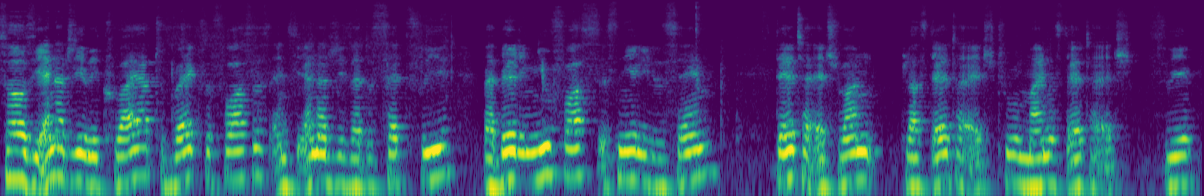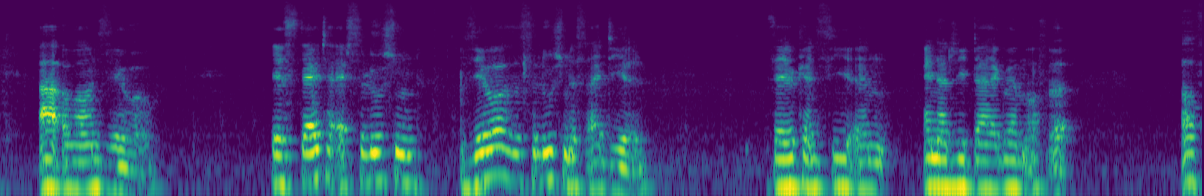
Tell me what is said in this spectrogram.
so the energy required to break the forces and the energy that is set free by building new forces is nearly the same. Delta H1 plus delta H2 minus delta H3 are around 0. Is delta H solution 0, the solution is ideal. There you can see an energy diagram of a of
